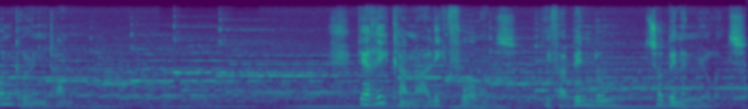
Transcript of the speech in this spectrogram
und grünen Tonnen. Der Reekkanal liegt vor uns, die Verbindung zur Binnenmüritz.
